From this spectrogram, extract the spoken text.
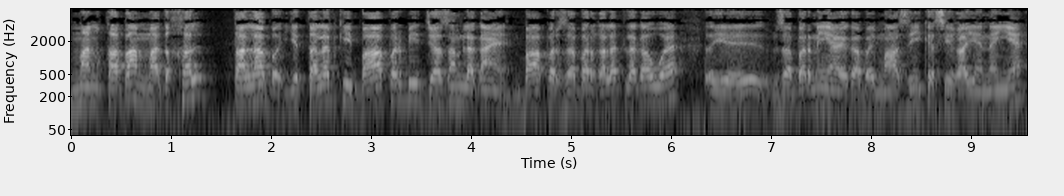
منقبہ مدخل طلب یہ طلب کی با پر بھی جزم لگائیں۔ با پر زبر غلط لگا ہوا ہے۔ یہ زبر نہیں آئے گا بھائی ماضی کا سیگا یہ نہیں ہے۔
